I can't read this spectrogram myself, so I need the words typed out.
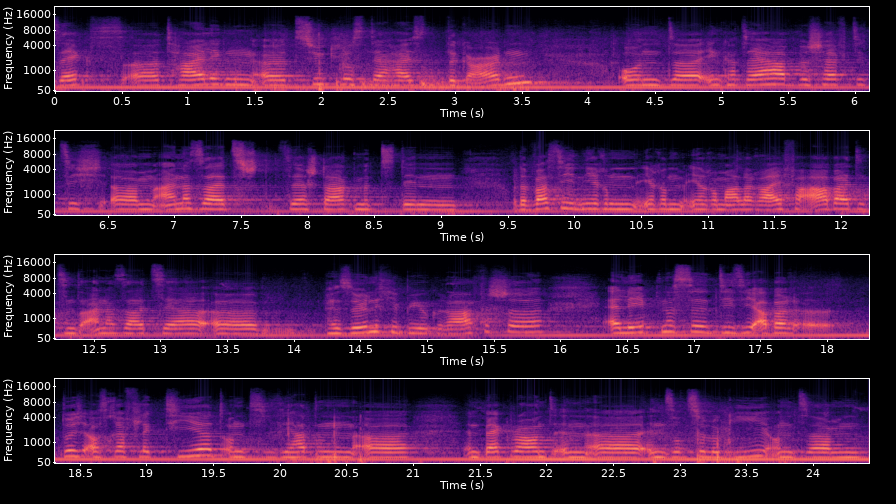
sechsteiligen äh, Zyklus, der heißt The Garden. Und äh, Inka Terha beschäftigt sich ähm, einerseits sehr stark mit den, oder was sie in ihren, ihren, ihrer Malerei verarbeitet, sind einerseits sehr äh, persönliche, biografische Erlebnisse, die sie aber äh, durchaus reflektiert. Und sie hat einen, äh, einen Background in, äh, in Soziologie und ähm,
